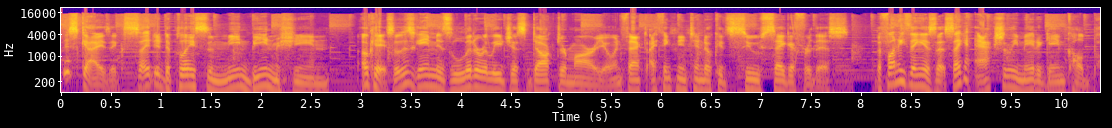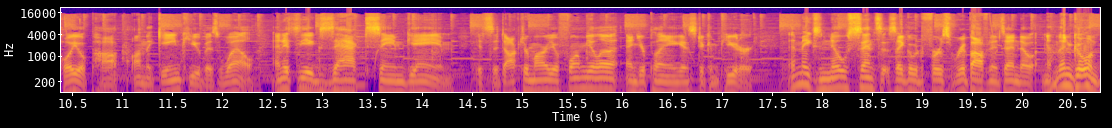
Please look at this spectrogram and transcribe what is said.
This guy is excited to play some Mean Bean Machine. Okay, so this game is literally just Dr. Mario. In fact, I think Nintendo could sue Sega for this. The funny thing is that Sega actually made a game called Puyo Pop on the GameCube as well, and it's the exact same game. It's the Dr. Mario formula, and you're playing against a computer. That makes no sense that Sega would first rip off Nintendo, and then go and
